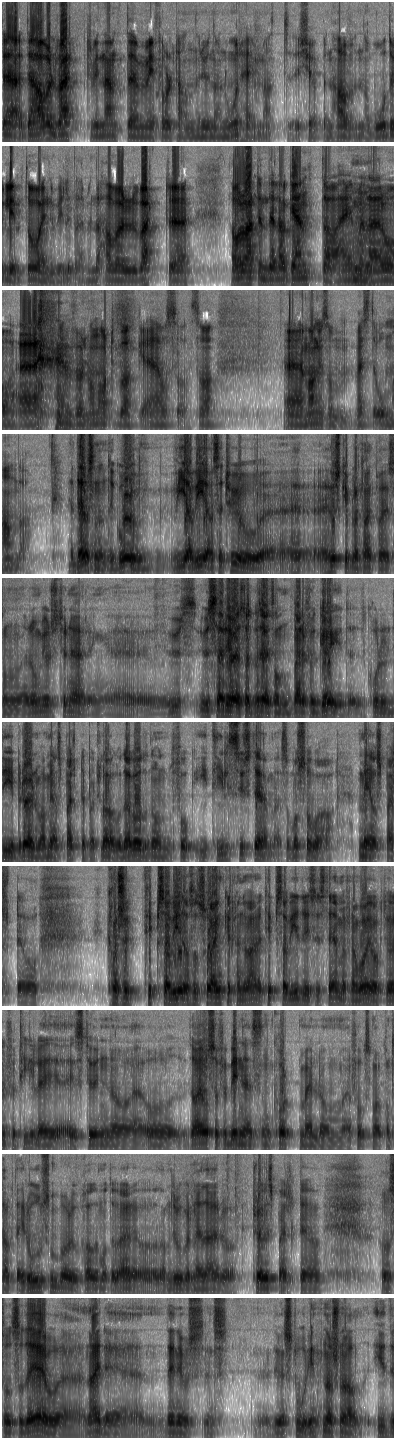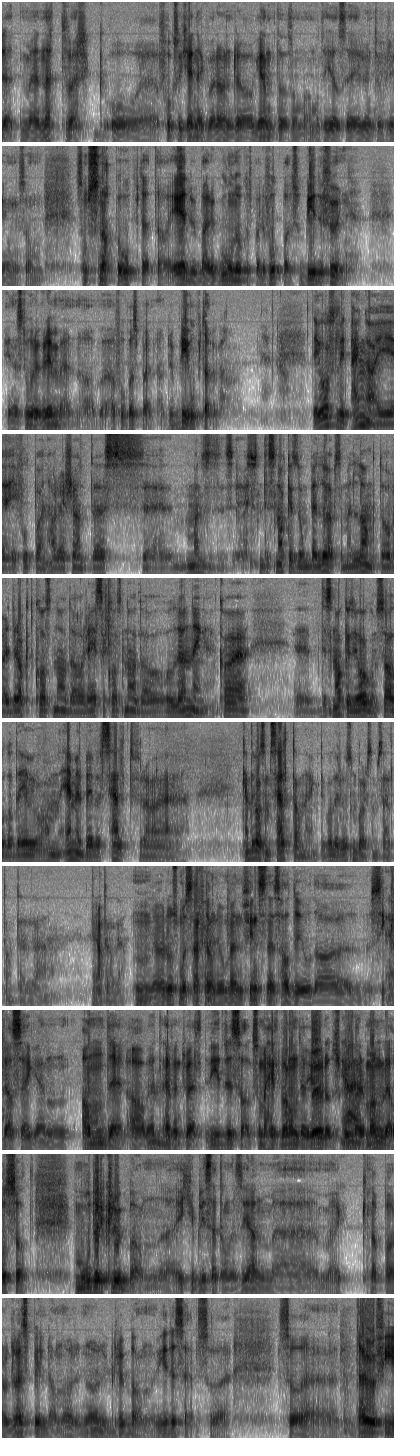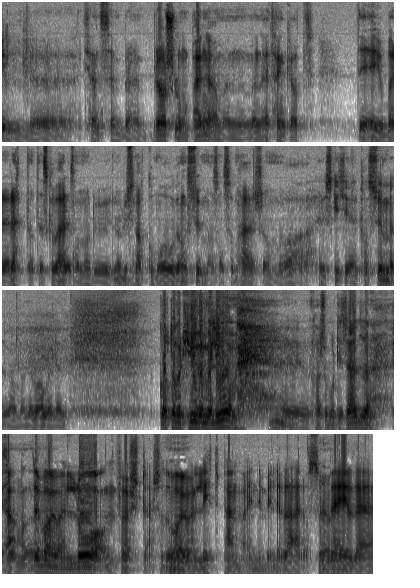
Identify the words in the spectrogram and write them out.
det, det, har vel vært Vi nevnte i forhold til han Runar Norheim at København og Bodø-Glimt òg var inne i bildet der, men det har vel vært eh, det har vært en del agenter hjemme mm. der òg eh, for noen år tilbake også. Så eh, mange som visste om han da. Ja, det er jo sånn, det går jo via via. Altså, jeg tror jo, eh, jeg husker bl.a. på en sånn romjulsturnering, eh, us, useriøst, sånn, bare for gøy, hvor de brødrene var med og spilte på et lag. og Der var det noen folk i TIL-systemet som også var med og spilte. og kanskje tipsa videre, altså Så enkelt kan det være. Tipsa videre i systemet, for han var jo aktuell for tidlig en stund. Og, og, Da er også forbindelsen kort mellom folk som har kontakta i Rosenborg, og hva det måtte være. og De dro vel ned der og prøvespilte. og, og så, så, det er jo Nei, det, det er jo en, det er en stor internasjonal idrett med nettverk og uh, folk som kjenner hverandre, agenter som Mathias er rundt omkring, som, som snapper opp dette. Er du bare god nok å spille fotball, så blir du funnet i den store vrimmelen av, av fotballspillere. Du blir oppdaga. Det er jo også litt penger i, i fotballen, har jeg skjønt. Det, man, det, snakkes om beløp som er langt over draktkostnader og reisekostnader og, og lønninger. Er, eh, det snakkes jo òg om salg, og det er jo, han, Emil ble vel solgt fra Hvem det var som solgte han egentlig? Var det Rosenborg som solgte han til ja. Mm, ja, Rosenborg solgte han jo, men Finnsnes hadde jo da sikra ja. seg en andel av et mm. eventuelt videresalg, som er helt vanlig å gjøre. og Det skulle ja. bare mangle også at moderklubbene ikke blir sittende igjen med, med knapper og glansbilder når, når mm. klubbene videreselger. Så, så eh, FIL uh, tjent seg en bra, bra slump penger, men, men jeg tenker at det er jo bare rett at det skal være sånn når du, når du snakker om overgangssummer, sånn som her, som var Jeg husker ikke hva summen var, men det var vel en godt over 20 millioner, mm. kanskje borti 30. Som, ja, det var jo en lån først der, så det var jo en litt penger inne i bildet der. Og så ja. ble jo det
